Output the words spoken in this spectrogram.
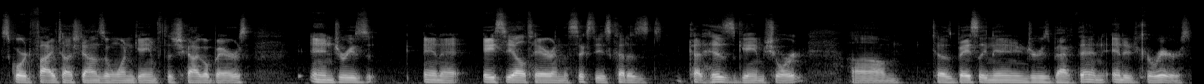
scored five touchdowns in one game for the Chicago Bears. Injuries in an ACL tear in the 60s cut his cut his game short because um, basically knee injuries back then ended careers.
